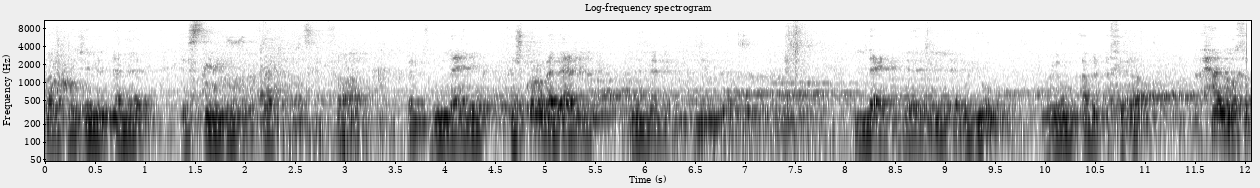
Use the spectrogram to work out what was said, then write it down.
فريق يجي من الامام يستلم المغلوبات على الرصيد فكنتمنى اللاعبين كنشكرهم بعدا على اللعب اللي لعبوا اليوم واليوم المقابله الأخيرة حان الخط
